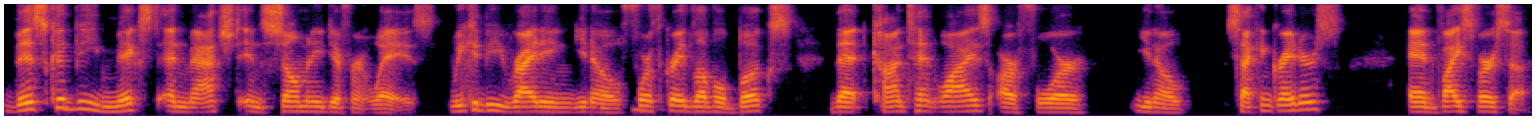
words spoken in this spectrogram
this could be mixed and matched in so many different ways. We could be writing you know fourth grade level books that content wise are for you know second graders and vice versa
